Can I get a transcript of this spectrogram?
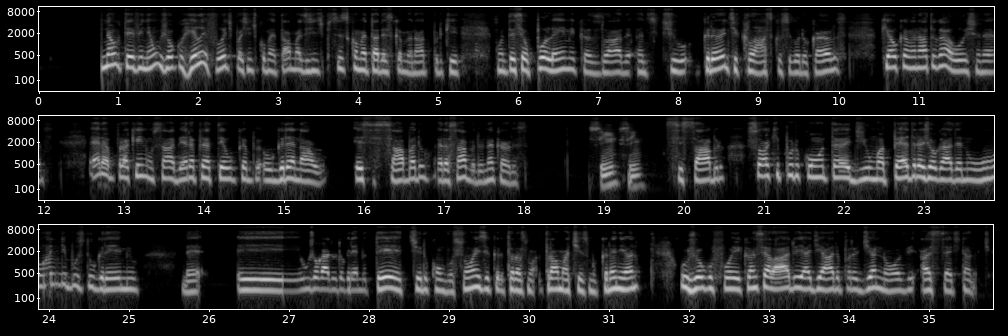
Não teve nenhum jogo relevante pra gente comentar, mas a gente precisa comentar desse campeonato porque aconteceu polêmicas lá antes do grande clássico, segundo o Carlos, que é o Campeonato Gaúcho, né? Era, pra quem não sabe, era pra ter o, o Grenal esse sábado, era sábado, né, Carlos? Sim, sim. esse sábado, só que por conta de uma pedra jogada no ônibus do Grêmio, né, e um jogador do Grêmio ter tido convulsões e traumatismo craniano, o jogo foi cancelado e adiado para o dia 9 às 7 da noite.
